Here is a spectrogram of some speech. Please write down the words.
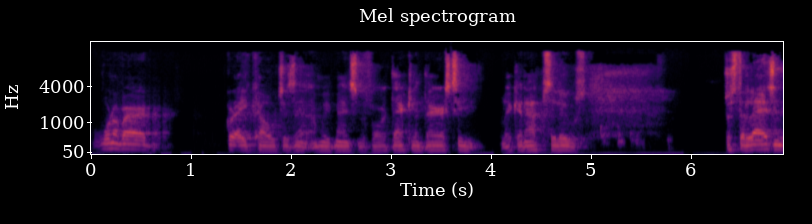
one of our great coaches, and we've mentioned before, Declan Darcy, like an absolute just a legend,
